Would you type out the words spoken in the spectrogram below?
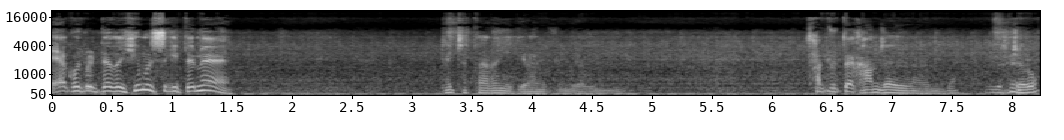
에어컨 줄 때도 힘을 쓰기 때문에 괜찮다는 얘기를 하는 거예요. 사줄 때 감사해야 됩니다. 진짜로?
